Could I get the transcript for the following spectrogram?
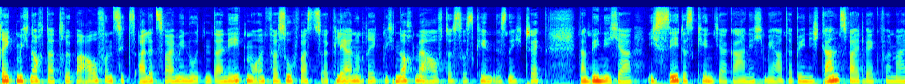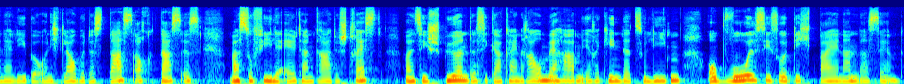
reg mich noch darüber auf und sitze alle zwei Minuten daneben und versuche was zu erklären und reg mich noch mehr auf, dass das Kind es nicht checkt, dann bin ich ja, ich sehe das Kind ja gar nicht mehr. Da bin ich ganz weit weg von meiner Liebe und ich glaube, dass das auch das ist, was so viele Eltern gerade stresst, weil sie spüren, dass sie gar keinen Raum mehr haben, ihre Kinder zu lieben, obwohl sie so dicht beieinander sind.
